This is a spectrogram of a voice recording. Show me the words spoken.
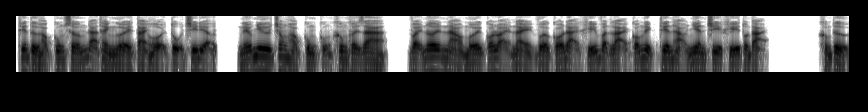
Thiên tử học cung sớm đã thành người tài hội tụ chi địa, nếu như trong học cung cũng không khơi ra, vậy nơi nào mới có loại này vừa có đại khí vận lại có nghịch thiên hạo nhiên chi khí tồn tại. Khổng tử.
